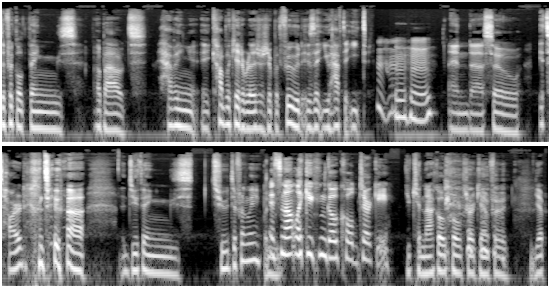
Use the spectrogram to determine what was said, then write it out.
difficult things about having a complicated relationship with food is that you have to eat, mm-hmm. Mm-hmm. and uh, so it's hard to uh, do things too differently. But it's not like you can go cold turkey. You cannot go cold turkey on food. Yep,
